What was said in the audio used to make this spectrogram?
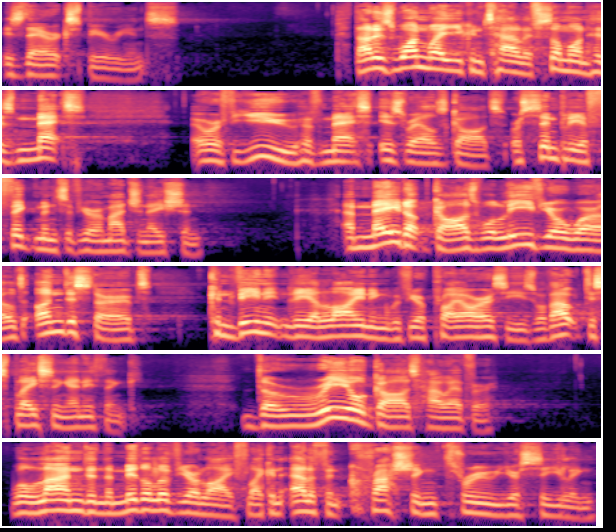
is their experience. That is one way you can tell if someone has met or if you have met Israel's God or simply a figment of your imagination. A made up God will leave your world undisturbed, conveniently aligning with your priorities without displacing anything. The real God, however, will land in the middle of your life like an elephant crashing through your ceiling,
